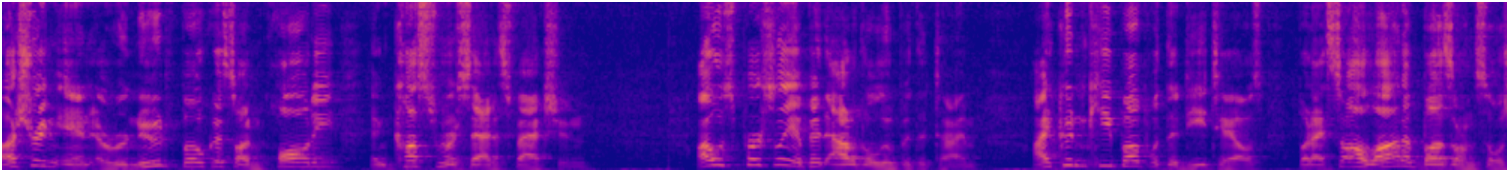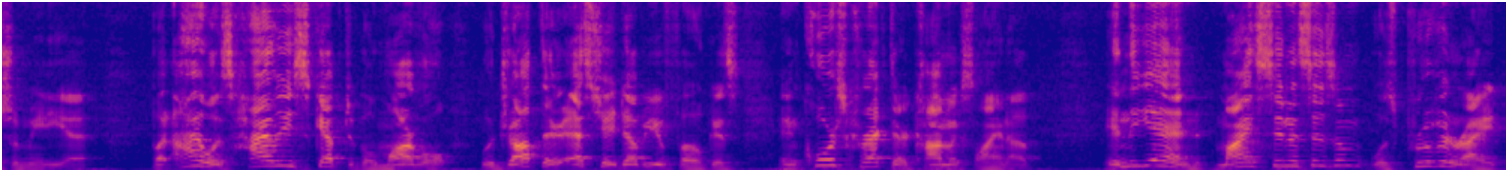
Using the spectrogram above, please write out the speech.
ushering in a renewed focus on quality and customer satisfaction. I was personally a bit out of the loop at the time. I couldn't keep up with the details, but I saw a lot of buzz on social media. But I was highly skeptical Marvel would drop their SJW focus and course correct their comics lineup. In the end, my cynicism was proven right,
